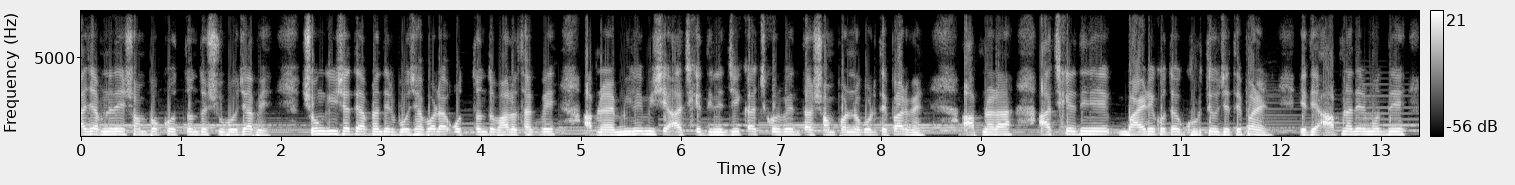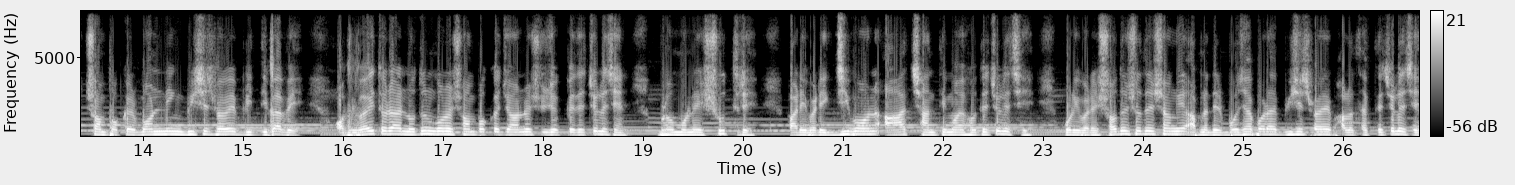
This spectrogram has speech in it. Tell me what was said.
আজ আপনাদের সম্পর্ক অত্যন্ত শুভ যাবে। সঙ্গীর সাথে আপনাদের বোঝাপড়া অত্যন্ত ভালো থাকবে। আপনারা মিলেমিশে আজকের দিনে যে কাজ করবেন তা সম্পন্ন করতে পারবেন। আপনারা আজকের দিনে বাইরে কোথাও ঘুরতেও যেতে পারেন। এতে আপনাদের মধ্যে সম্পর্কের বন্ডিং বিশেষভাবে বৃদ্ধি পাবে। অবিবাহিতরা নতুন কোনো সম্পর্কে জড়ানোর সুযোগ পেতে চলেছেন ভ্রমণের সূত্রে। পারিবারিক জীবন আজ শান্তিময় হতে চলেছে। পরিবারের সদস্যদের সঙ্গে আপনাদের বোঝাপড়া বিশেষভাবে ভালো থাকতে চলেছে।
